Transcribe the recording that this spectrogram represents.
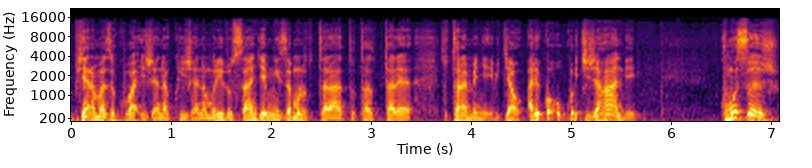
byaramaze kuba ijana ku ijana muri rusange mu izamu tutara- tuta- tutara- tutaramenya ibyaho. Ariko ukurikije ahandi ku munsi w'ejo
